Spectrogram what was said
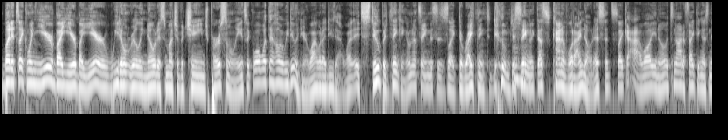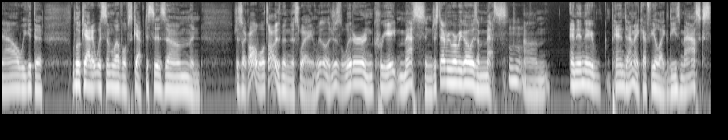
But it's like when year by year by year, we don't really notice much of a change personally. It's like, well, what the hell are we doing here? Why would I do that? Why? It's stupid thinking. I'm not saying this is like the right thing to do. I'm just saying like that's kind of what I notice. It's like, ah, well, you know, it's not affecting us now. We get to look at it with some level of skepticism and just like, oh, well, it's always been this way. We'll just litter and create mess, and just everywhere we go is a mess. Mhm. Um, and in the pandemic, I feel like these masks,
